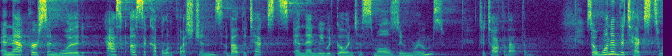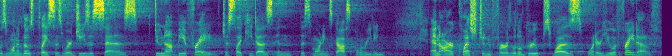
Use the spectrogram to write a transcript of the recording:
And that person would ask us a couple of questions about the texts, and then we would go into small Zoom rooms to talk about them. So, one of the texts was one of those places where Jesus says, Do not be afraid, just like he does in this morning's gospel reading. And our question for little groups was, What are you afraid of?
